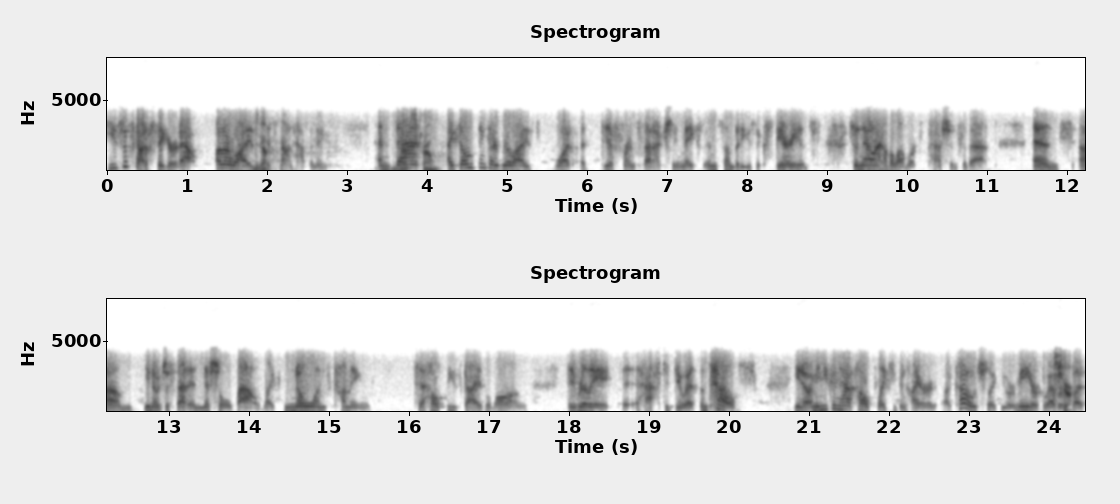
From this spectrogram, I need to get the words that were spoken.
he's just got to figure it out. Otherwise, yeah. it's not happening. And that I don't think I realized what a difference that actually makes in somebody's experience. So now I have a lot more compassion for that. And um, you know, just that initial wow, like no one's coming to help these guys along. They really have to do it themselves. You know, I mean, you can have help like you can hire a coach like you or me or whoever, sure. but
